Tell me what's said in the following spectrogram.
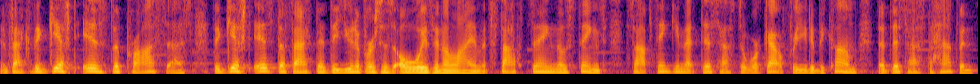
In fact, the gift is the process. The gift is the fact that the universe is always in alignment. Stop saying those things. Stop thinking that this has to work out for you to become, that this has to happen.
